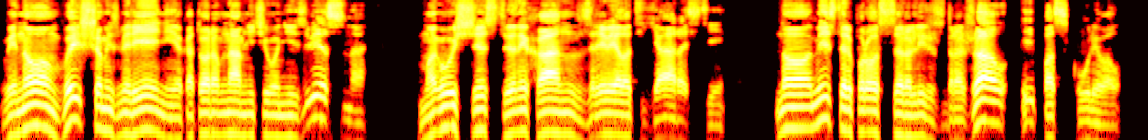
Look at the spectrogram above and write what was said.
В ином, высшем измерении, о котором нам ничего не известно, Могущественный хан взревел от ярости, но мистер Проссер лишь дрожал и поскуливал.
